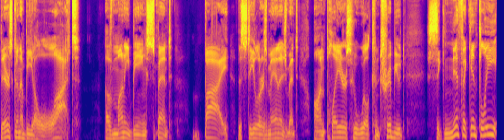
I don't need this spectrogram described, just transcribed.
There's going to be a lot of money being spent by the Steelers management on players who will contribute significantly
